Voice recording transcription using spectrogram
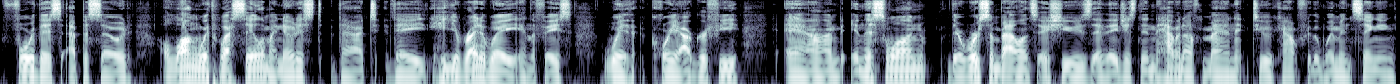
for this episode. Along with West Salem, I noticed that they hit you right away in the face with choreography. And in this one, there were some balance issues. They just didn't have enough men to account for the women singing.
